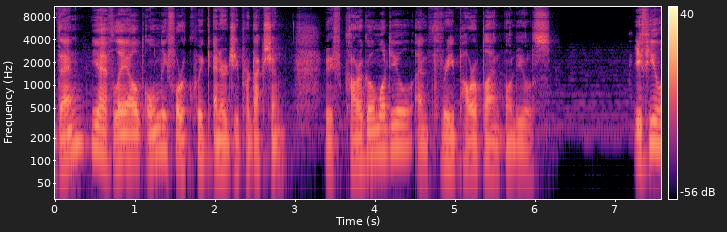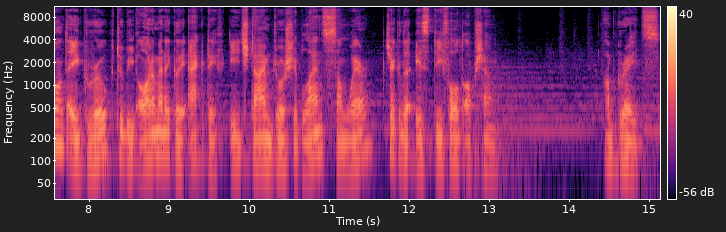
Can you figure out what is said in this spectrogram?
Then you have layout only for quick energy production, with cargo module and three power plant modules. If you want a group to be automatically active each time drillship lands somewhere, check the is default option. Upgrades.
